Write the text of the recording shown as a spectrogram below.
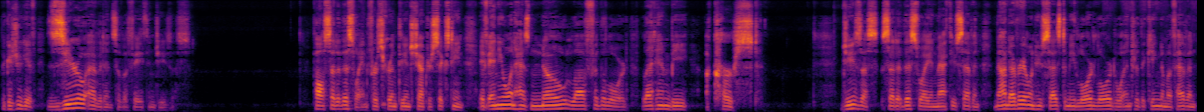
Because you give zero evidence of a faith in Jesus. Paul said it this way in 1 Corinthians chapter 16. If anyone has no love for the Lord, let him be accursed. Jesus said it this way in Matthew 7 Not everyone who says to me, Lord, Lord, will enter the kingdom of heaven,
